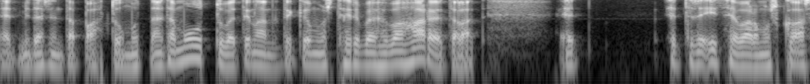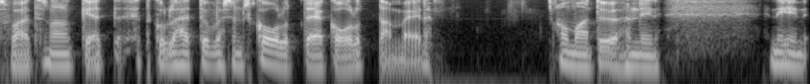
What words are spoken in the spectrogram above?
että mitä sen tapahtuu, mutta näitä muuttuvia tilanteita on minusta hirveän hyvä harjoitella, että, että, että se itsevarmuus kasvaa, että sanonkin, että, että kun lähdetty esimerkiksi kouluttaja kouluttaa meidän omaan työhön, niin, niin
